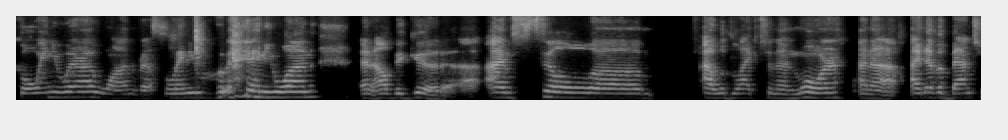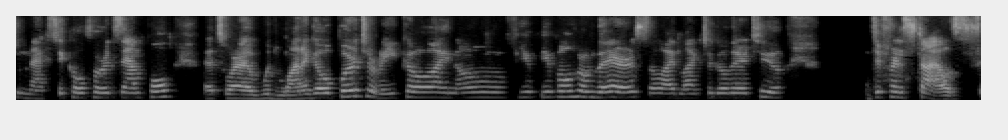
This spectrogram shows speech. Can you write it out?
go anywhere I want, wrestle any anyone, and I'll be good. I'm still. Um, I would like to learn more, and uh, I never been to Mexico, for example. That's where I would want to go. Puerto Rico, I know a few people from there, so I'd like to go there too. Different styles.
